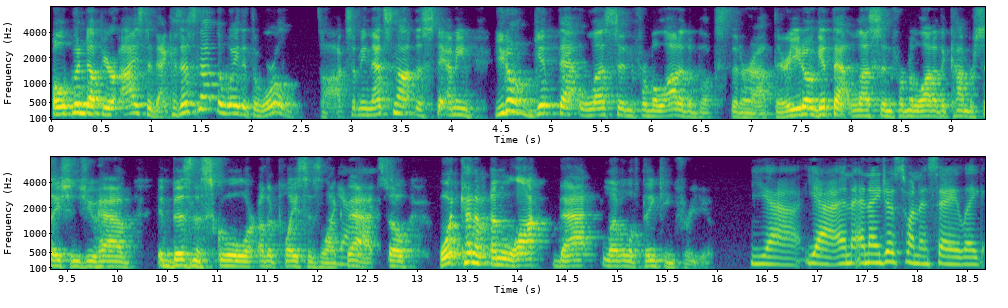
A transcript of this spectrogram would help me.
opened up your eyes to that? Because that's not the way that the world talks. I mean, that's not the state. I mean, you don't get that lesson from a lot of the books that are out there. You don't get that lesson from a lot of the conversations you have in business school or other places like yeah. that. So, what kind of unlocked that level of thinking for you? Yeah, yeah. And and I just want to say like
